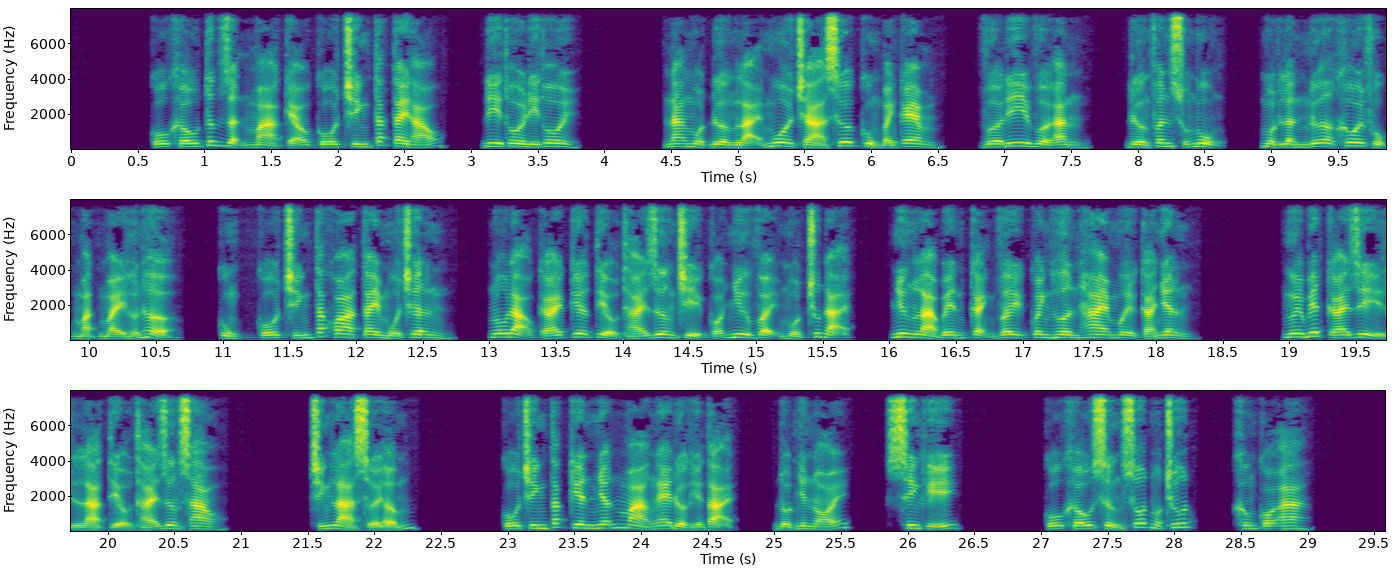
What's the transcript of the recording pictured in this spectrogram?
Cố khấu tức giận mà kéo cố chính tắc tay háo, đi thôi đi thôi. Nàng một đường lại mua trà sữa cùng bánh kem, vừa đi vừa ăn, đường phân xuống bụng, một lần nữa khôi phục mặt mày hớn hở, cùng cố chính tắc hoa tay múa chân, nô đạo cái kia tiểu thái dương chỉ có như vậy một chút đại, nhưng là bên cạnh vây quanh hơn 20 cá nhân. Ngươi biết cái gì là tiểu thái dương sao? Chính là sưởi ấm. Cố chính tắc kiên nhẫn mà nghe được hiện tại, đột nhiên nói, sinh khí. Cố khấu sửng sốt một chút, không có A.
